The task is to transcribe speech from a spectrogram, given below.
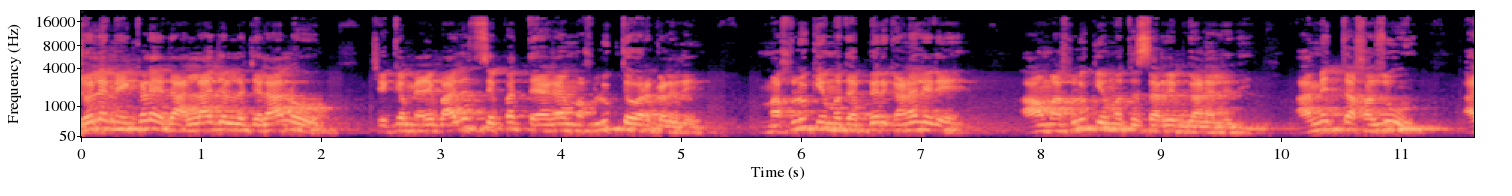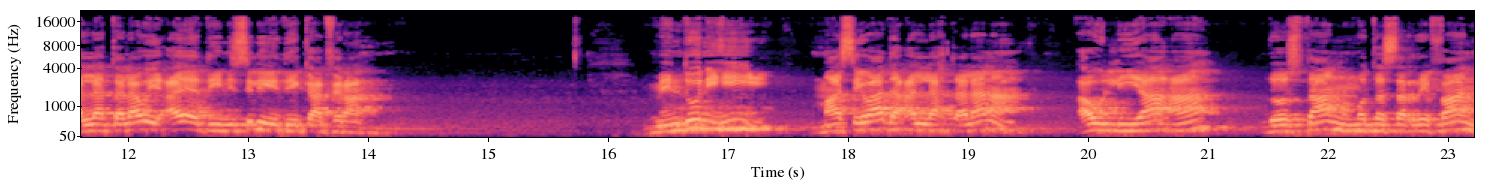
ظلم یې کړی دا الله جل جلاله چې کوم عبادت صفت ته هغه مخلوق ته ور کړی دی مخلوق یې مدبر غنل دی او مخلوق یې متصرف غنل دی امیت تخذو الله تعالی وی آیا دین سلی دی کافرانو من دونه ما سوا د الله تعالی نه اولیاء دوستان متصرفان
